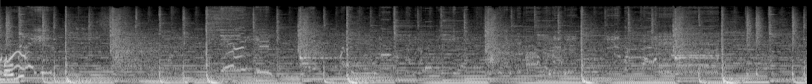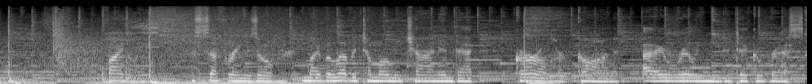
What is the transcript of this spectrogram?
Moment. Finally, the suffering is over. My beloved Tomomi-chan and that girl are gone. I really need to take a rest.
